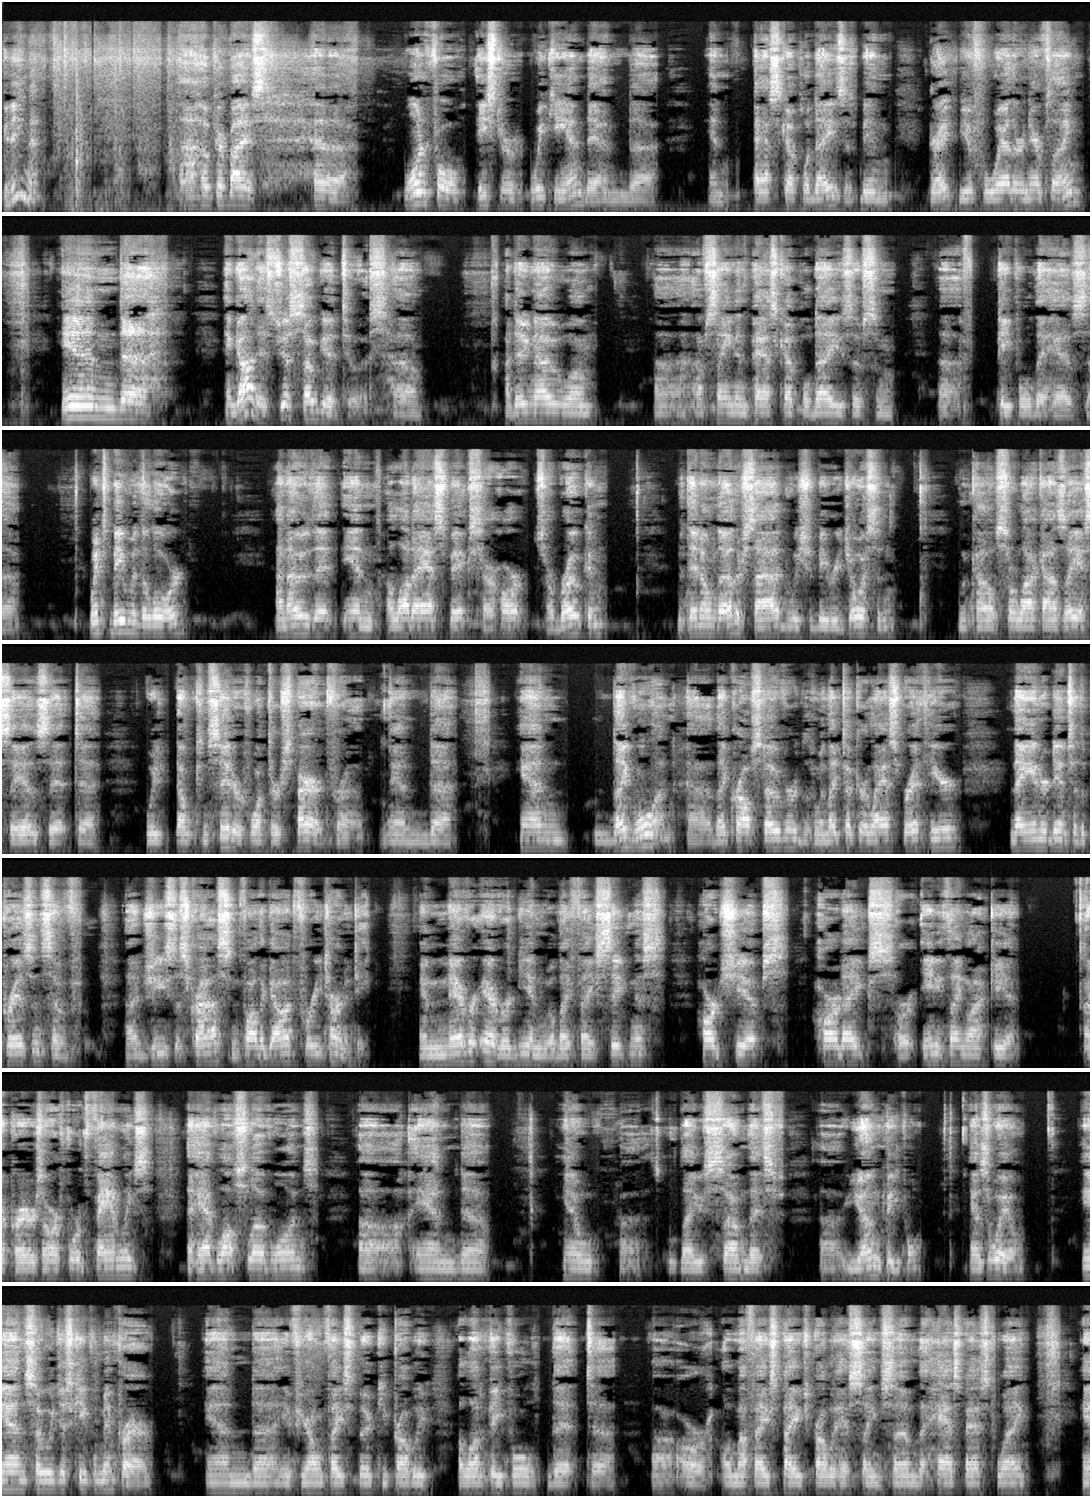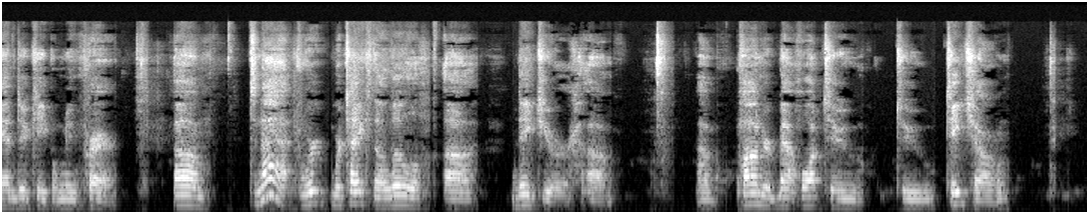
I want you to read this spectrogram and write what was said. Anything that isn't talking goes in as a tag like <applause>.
Good evening. I hope everybody's had a wonderful Easter weekend and uh, past couple of days has been great, beautiful weather and everything. And uh, and God is just so good to us. Um, I do know um, uh, I've seen in the past couple of days of some uh, people that has uh, went to be with the Lord. I know that in a lot of aspects our hearts are broken, but then on the other side we should be rejoicing because sort of like Isaiah says that uh, we don't consider what they're spared from, and uh, and they've won. Uh, they crossed over when they took their last breath here. They entered into the presence of uh, Jesus Christ and Father God for eternity. And never ever again will they face sickness, hardships, heartaches, or anything like it. Our prayers are for the families that have lost loved ones, uh, and uh, you know, uh, there's some that's uh, young people as well, and so we just keep them in prayer. And uh, if you're on Facebook, you probably a lot of people that uh, are on my face page probably have seen some that has passed away, and do keep them in prayer. Um, tonight we're we're taking a little uh, detour. Um, I've pondered about what to to teach on,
